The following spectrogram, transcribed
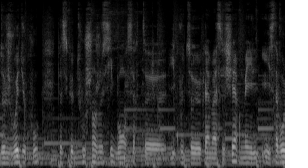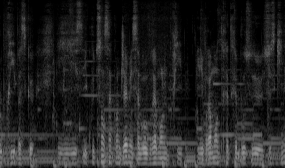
le, jouer du coup. Parce que tout change aussi. Bon, certes, euh, il coûte quand même assez cher, mais ça vaut le prix parce que il, coûte 150 gemmes et ça vaut vraiment le prix. Il est vraiment très, très beau ce, skin.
